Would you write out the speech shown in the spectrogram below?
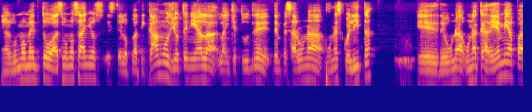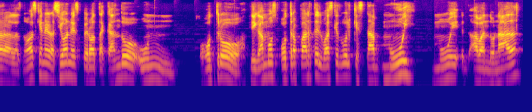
En algún momento, hace unos años, este, lo platicamos, yo tenía la, inquietud de, empezar una, una escuelita, eh, de una, una academia para las nuevas generaciones, pero atacando un otro, digamos, otra parte del básquetbol que está muy, muy abandonada,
